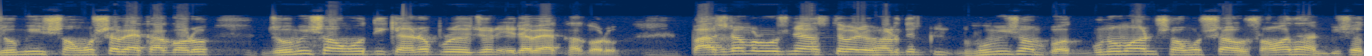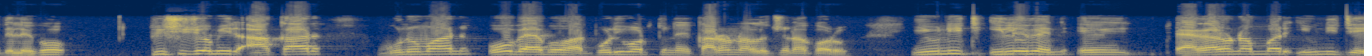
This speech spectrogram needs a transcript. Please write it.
জমির সমস্যা ব্যাখ্যা করো, জমি সংহতি কেন প্রয়োজন এটা ব্যাখ্যা করো। পাঁচ নম্বর প্রশ্নে আসতে পারে, ভারতের ভূমি সম্পদ, গুণমান সমস্যা ও সমাধান বিশদে লেখো। কৃষি জমির আকার, গুণমান ও ব্যবহার পরিবর্তনের কারণ আলোচনা করো। ইউনিট ইলেভেন এই এগারো নম্বর ইউনিটে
